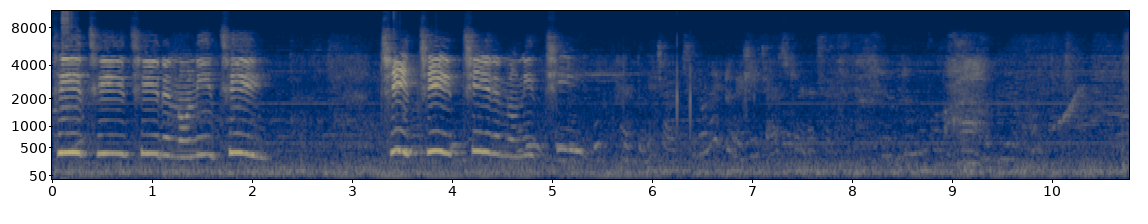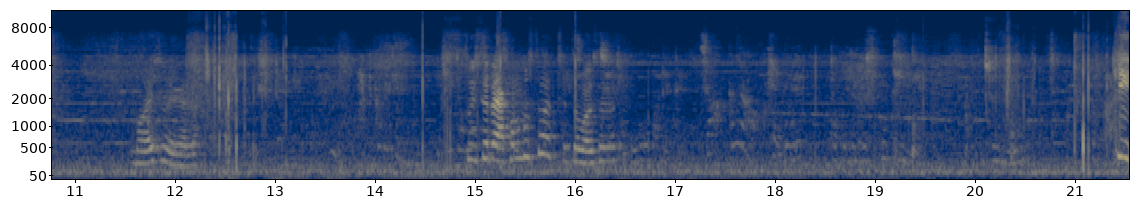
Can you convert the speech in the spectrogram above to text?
ছি ছি ছি রে ননি ছি। ছি ছি ছি রে ননি ছি। বয়স হয়ে গেল। তুই সেটা এখন বুঝতে পারছিস তো বয়স হয়ে গেছে? কি?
